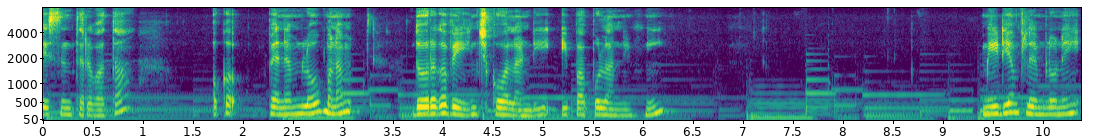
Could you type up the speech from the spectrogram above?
చేసిన తర్వాత ఒక పెనంలో మనం దూరగా వేయించుకోవాలండి ఈ పప్పులన్నింటినీ. మీడియం ఫ్లేమ్లోనే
